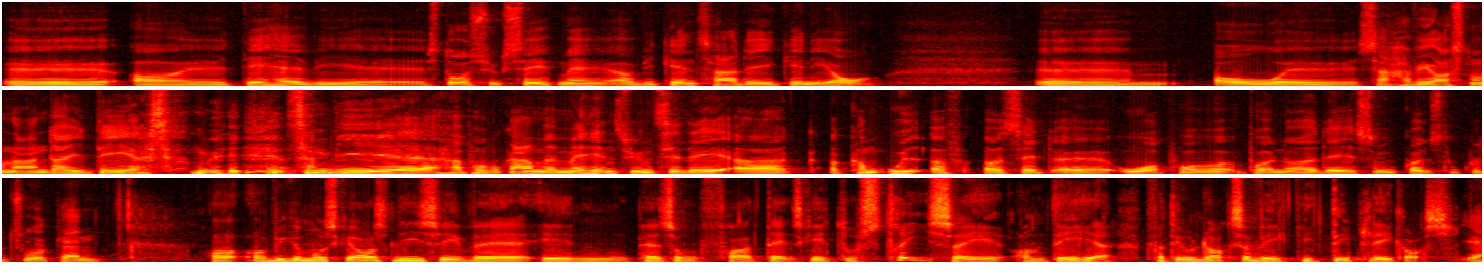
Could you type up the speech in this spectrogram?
Øh, og øh, det havde vi øh, stor succes med, og vi gentager det igen i år. Øh, og øh, så har vi også nogle andre idéer, som, ja. som vi øh, har på programmet med hensyn til det at, at komme ud og, og sætte øh, ord på, på noget af det, som kunst og kultur kan. Og, og vi kan måske også lige se, hvad en person fra Dansk Industri sagde om det her, for det er jo nok så vigtigt, det blik også. Ja.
